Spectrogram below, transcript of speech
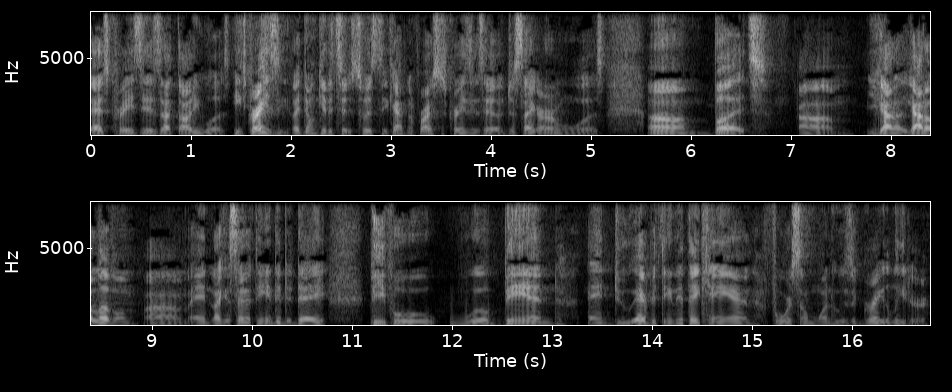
as crazy as I thought he was. He's crazy. Like, don't get it t- twisted. Captain Price was crazy as hell, just like Erwin was. Um, but um, you gotta you gotta love him. Um, and like I said, at the end of the day, people will bend and do everything that they can for someone who's a great leader.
